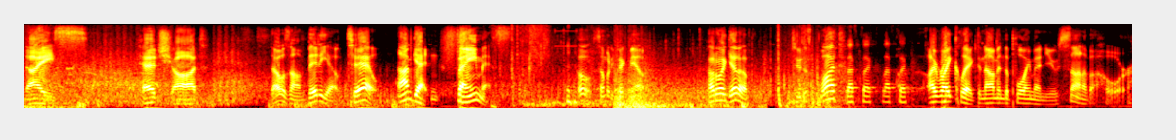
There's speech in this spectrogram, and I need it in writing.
Nice. Headshot. That was on video too. I'm getting famous. oh, somebody picked me up. How do I get up? To the, what? Left click, left click. I right clicked and now I'm in deploy menu. Son of a whore.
